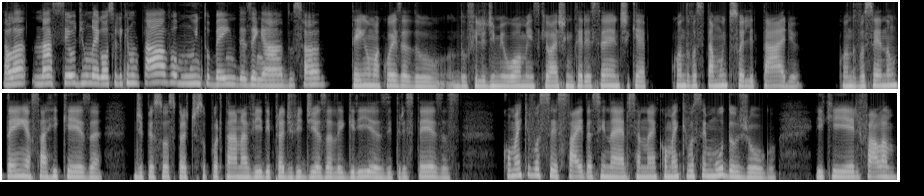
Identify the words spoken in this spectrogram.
Ela nasceu de um negócio ali que não estava muito bem desenhado, sabe? Tem uma coisa do, do Filho de Mil Homens que eu acho interessante, que é quando você está muito solitário, quando você não tem essa riqueza de pessoas para te suportar na vida e para dividir as alegrias e tristezas, como é que você sai dessa inércia, né? Como é que você muda o jogo? E que ele fala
